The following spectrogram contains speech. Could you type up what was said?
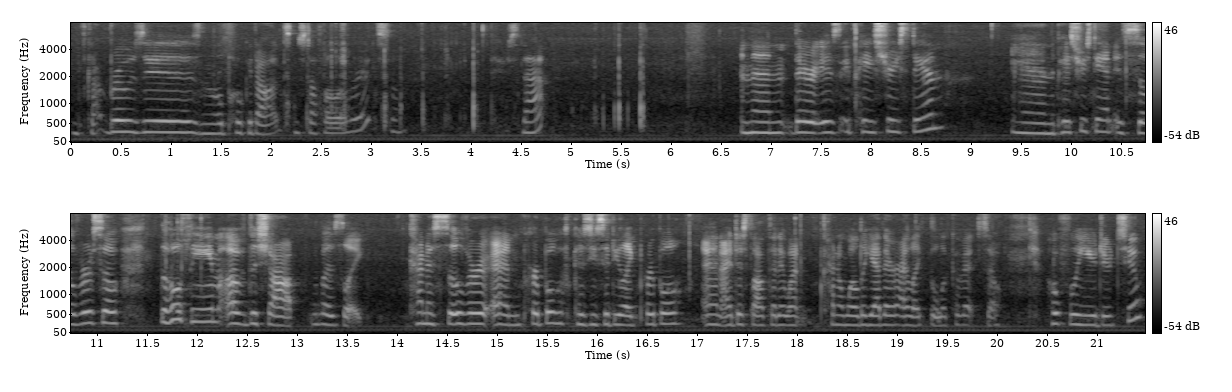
It's got roses and little polka dots and stuff all over it, so there's that. And then there is a pastry stand and the pastry stand is silver. So the whole theme of the shop was like kind of silver and purple because you said you like purple, and I just thought that it went kind of well together. I like the look of it, so hopefully you do too.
